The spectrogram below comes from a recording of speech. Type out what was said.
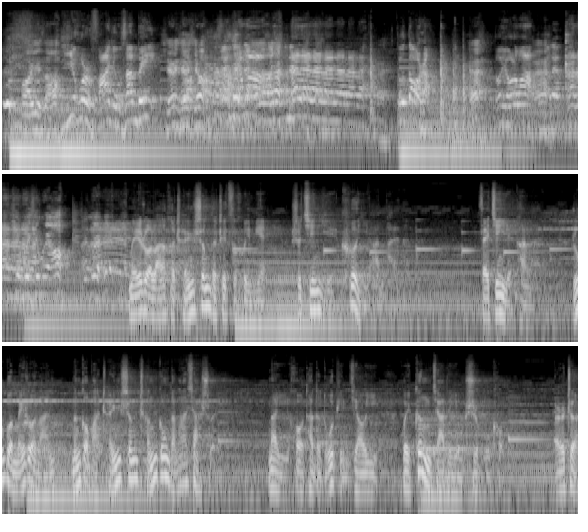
不好意思啊。一会儿罚酒三杯。行行行，行吧？来来来来来来来，都倒上。哎，都有了吧？来来来来，幸会幸会啊，幸会。梅若兰和陈升的这次会面是金野刻意安排的。在金野看来，如果梅若兰能够把陈升成功的拉下水，那以后他的毒品交易会更加的有恃无恐，而这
